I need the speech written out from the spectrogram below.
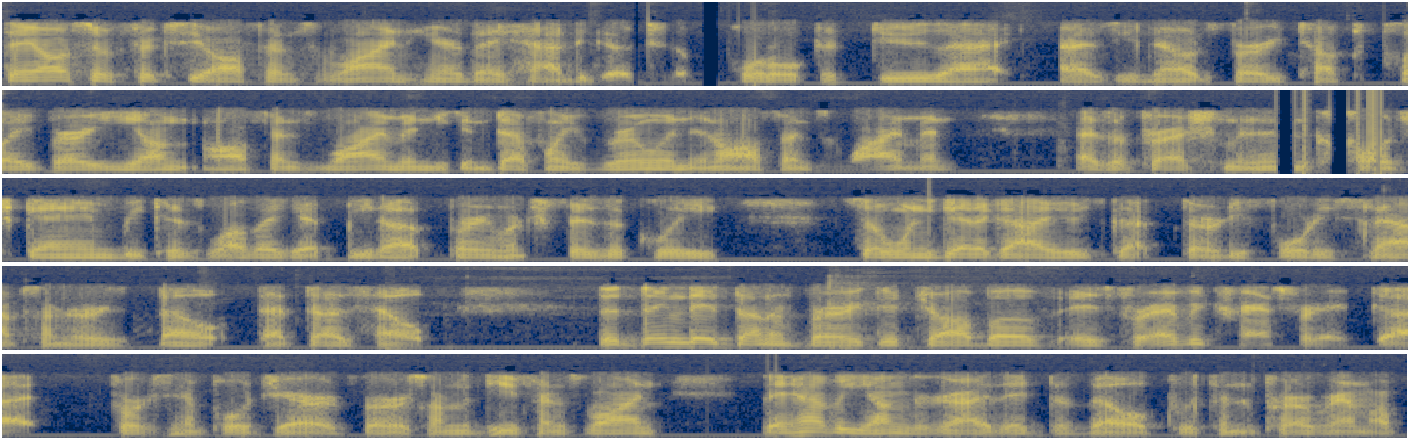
They also fixed the offensive line here. They had to go to the portal to do that. As you know, it's very tough to play very young offensive linemen. You can definitely ruin an offensive lineman as a freshman in the college game because while they get beat up very much physically, so when you get a guy who's got 30, 40 snaps under his belt, that does help. The thing they've done a very good job of is for every transfer they've got, for example, Jared Verse on the defense line, they have a younger guy they developed within the program. I'll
